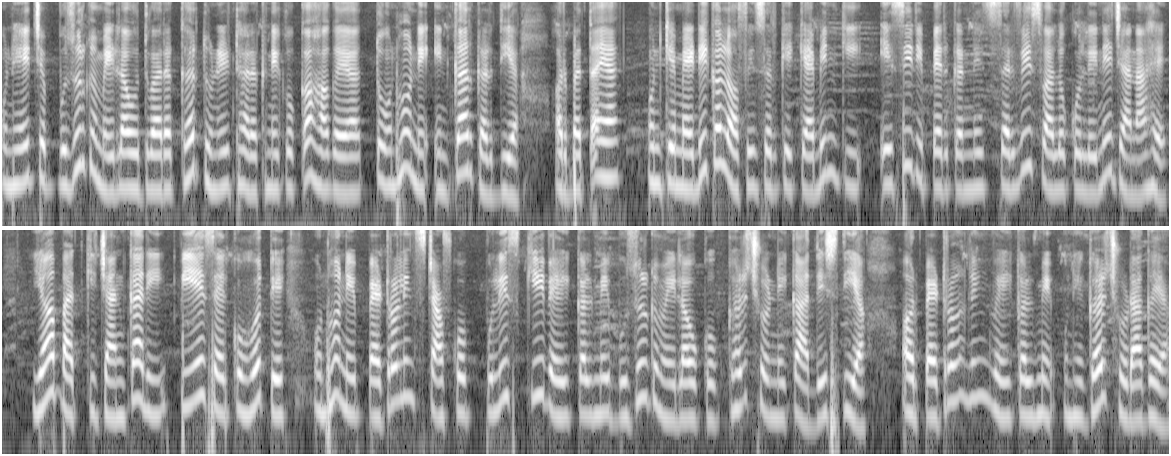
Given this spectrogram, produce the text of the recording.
उन्हें जब बुज़ुर्ग महिलाओं द्वारा घर दुनेठा रखने को कहा गया तो उन्होंने इनकार कर दिया और बताया, उनके मेडिकल ऑफिसर के कैबिन की एसी रिपेयर करने सर्विस वालों को लेने जाना है। यह बात की जानकारी पीएसएल को होते उन्होंने पेट्रोलिंग स्टाफ को पुलिस की व्हीकल में बुज़ुर्ग महिलाओं को घर छोड़ने का आदेश दिया और पेट्रोलिंग व्हीकल में उन्हें घर छोड़ा गया।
